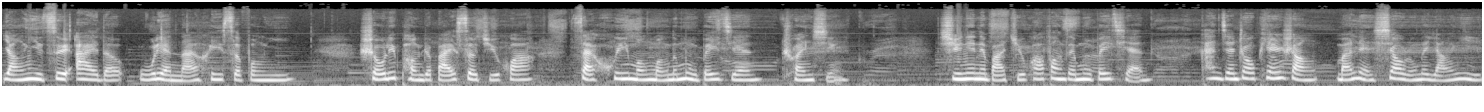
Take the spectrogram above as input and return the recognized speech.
杨毅最爱的无脸男黑色风衣，手里捧着白色菊花，在灰蒙蒙的墓碑间穿行。许念念把菊花放在墓碑前，看见照片上满脸笑容的杨毅。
